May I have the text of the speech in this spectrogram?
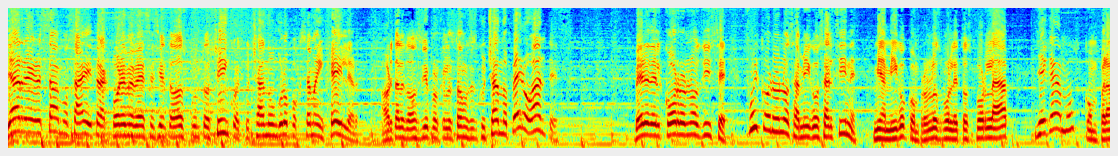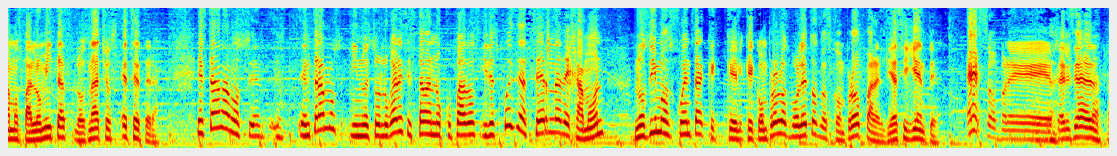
Ya regresamos a A-Track por MBS 102.5, escuchando un grupo que se llama Inhaler. Ahorita les vamos a decir por qué lo estamos escuchando, pero antes. Bere del Corro nos dice, fui con unos amigos al cine. Mi amigo compró los boletos por la app. Llegamos, compramos palomitas, los nachos, etcétera. Estábamos, eh, entramos y nuestros lugares estaban ocupados y después de hacerla de jamón, nos dimos cuenta que, que el que compró los boletos los compró para el día siguiente. ¡Eso, hombre! ¡Felicidades!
